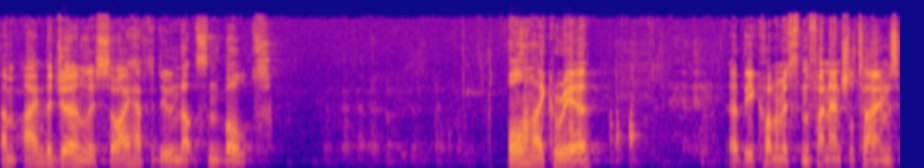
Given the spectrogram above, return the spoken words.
Um, I'm the journalist, so I have to do nuts and bolts. All my career at The Economist and the Financial Times,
